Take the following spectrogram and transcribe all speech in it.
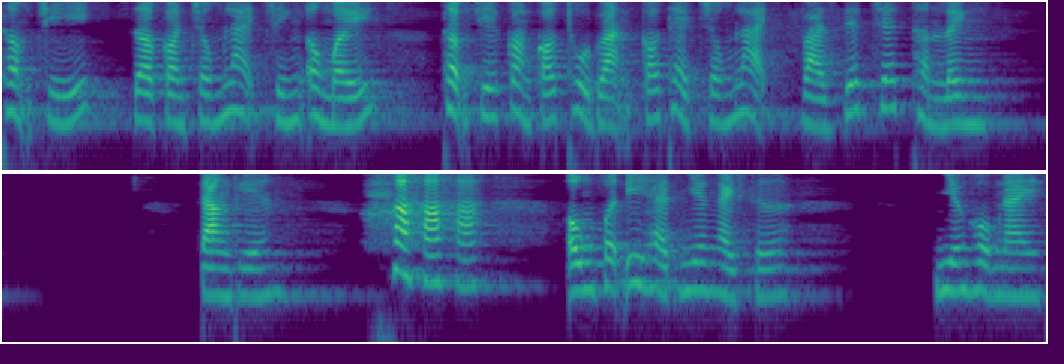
Thậm chí, giờ còn chống lại chính ông ấy, thậm chí còn có thủ đoạn có thể chống lại và giết chết thần linh. Tàng Thiên Ha ha ha Ông vẫn đi hệt như ngày xưa nhưng hôm nay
